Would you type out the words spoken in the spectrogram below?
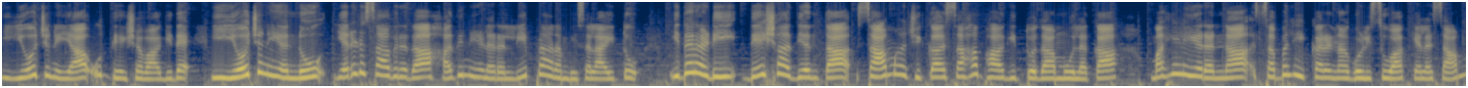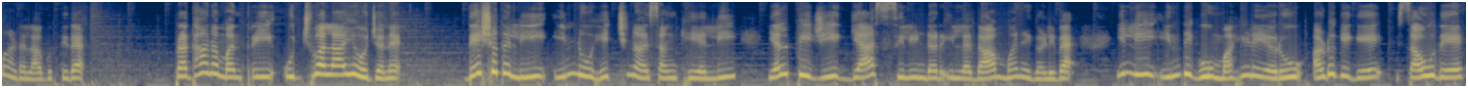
ಈ ಯೋಜನೆಯ ಉದ್ದೇಶವಾಗಿದೆ. ಈ ಯೋಜನೆಯನ್ನು ಎರಡು ಸಾವಿರದ ಹದಿನೇಳರಲ್ಲಿ ಪ್ರಾರಂಭಿಸಲಾಯಿತು. ಇದರಡಿ ದೇಶಾದ್ಯಂತ ಸಾಮಾಜಿಕ ಸಹಭಾಗಿತ್ವದ ಮೂಲಕ ಮಹಿಳೆಯರನ್ನ ಸಬಲೀಕರಣಗೊಳಿಸುವ ಕೆಲಸ ಮಾಡಲಾಗುತ್ತಿದೆ. ಪ್ರಧಾನಮಂತ್ರಿ ಉಜ್ವಲ ಯೋಜನೆ. ದೇಶದಲ್ಲಿ ಇನ್ನೂ ಹೆಚ್ಚಿನ ಸಂಖ್ಯೆಯಲ್ಲಿ L P G gas cylinder ಇಲ್ಲದ ಮನೆಗಳಿವೆ. ಇಲ್ಲಿ ಇಂದಿಗೂ ಮಹಿಳೆಯರು ಅಡುಗೆಗೆ, ಸೌದೆ,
